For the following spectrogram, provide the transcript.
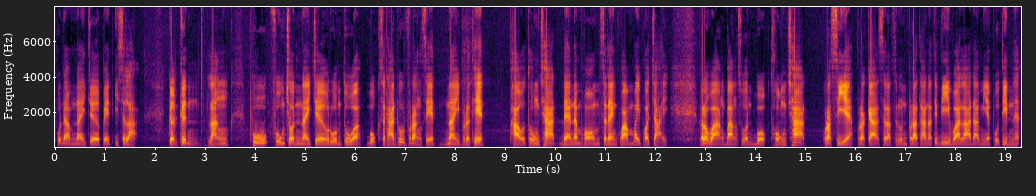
ผู้นำไนเจอร์เป็นอิสระ เกิดขึ้นหลังผู้ฝูงชนไนเจอร์รวมตัวบุกสถานทูตฝรั่งเศสในประเทศ เผาธงชาติแดนน้ำหอมแสดงความไม่พอใจ ระหว่างบางส่วนโบกธงชาติ รัสเซียประกาศสนับสนุนประธานาธิบดีวาลาดาเมียปูตินฮะ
